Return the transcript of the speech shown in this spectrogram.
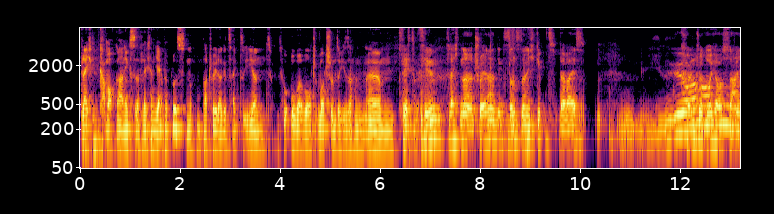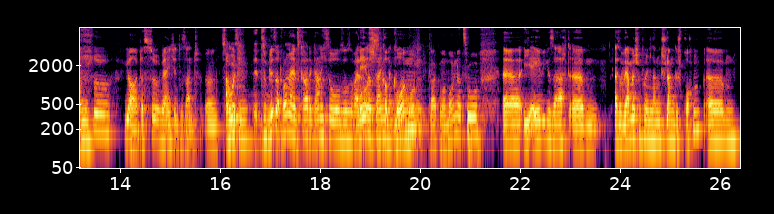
vielleicht kam auch gar nichts. Vielleicht haben die einfach bloß noch ein paar Trailer gezeigt zu ihren, zu, zu Overwatch Watch und solche Sachen. Ähm, vielleicht ein Film, vielleicht ein neuer Trailer, den es sonst noch nicht gibt, wer weiß. Könnte durchaus sein. Das, äh, ja, das äh, wäre eigentlich interessant. Äh, zu Aber gut, äh, zu Blizzard wollen wir jetzt gerade gar nicht so, so, so weit Nee, das aussteigen. kommt da kommen wir morgen. Da kommen wir morgen dazu. Äh, EA, wie gesagt, ähm, also wir haben ja schon von den langen Schlangen gesprochen, ähm,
